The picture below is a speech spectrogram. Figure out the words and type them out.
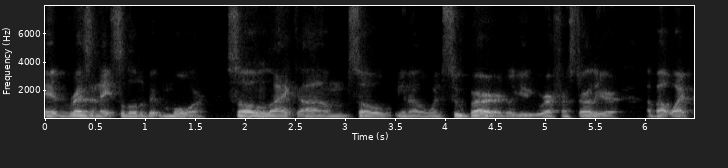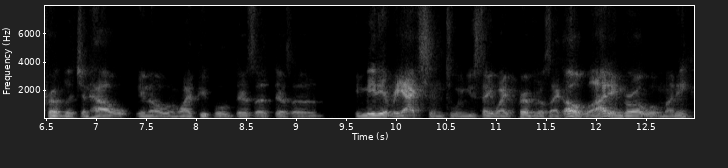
it resonates a little bit more. So, Mhm. like, um, so you know, when Sue Bird, or you referenced earlier about white privilege and how you know when white people there's a there's a immediate reaction to when you say white privilege, like, oh, well, I didn't grow up with money.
